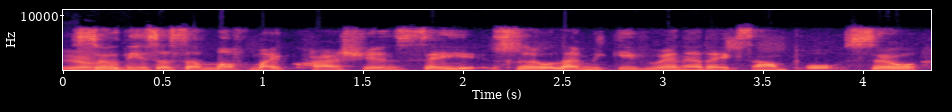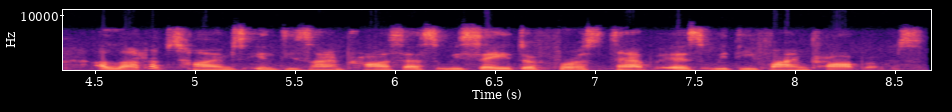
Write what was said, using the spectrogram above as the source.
yeah. so these are some of my questions. Say, so let me give you another example. So a lot of times in design process, we say the first step is we define problems,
